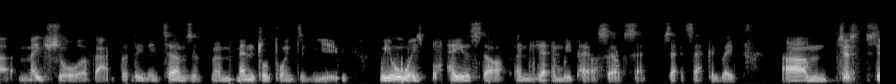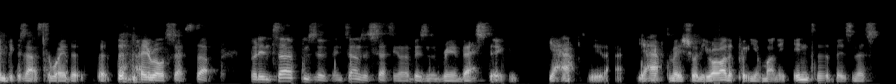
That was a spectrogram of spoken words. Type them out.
uh make sure of that. But in, in, terms of from a mental point of view, we always pay the staff and then we pay ourselves set, set secondly. Um, just simply because that's the way that, that the payroll sets up. But in terms of in terms of setting up a business and reinvesting, you have to do that. You have to make sure that you're either putting your money into the business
